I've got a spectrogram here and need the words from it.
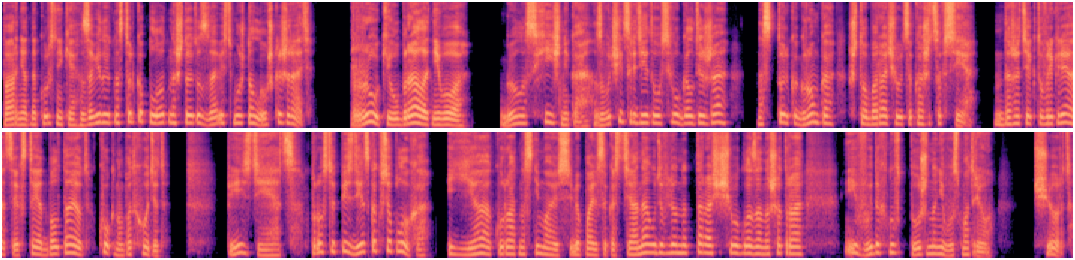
Парни-однокурсники завидуют настолько плотно, что эту зависть можно ложкой жрать. «Руки убрал от него!» Голос хищника звучит среди этого всего галдежа настолько громко, что оборачиваются, кажется, все. Даже те, кто в рекреациях стоят, болтают, к окнам подходят. Пиздец. Просто пиздец, как всё плохо. И я аккуратно снимаю с себя пальцы Костяна, удивлённо таращащего глаза на шатра, и, выдохнув, тоже на него смотрю. Чёрт,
